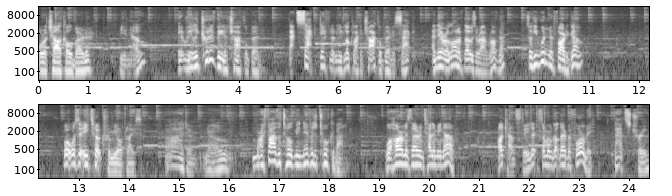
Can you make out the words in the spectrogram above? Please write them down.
Or a charcoal burner. You know, it really could have been a charcoal burner. That sack definitely looked like a charcoal burner's sack, and there are a lot of those around Rovna, so he wouldn't have far to go. What was it he took from your place? I don't know. My father told me never to talk about it. What harm is there in telling me now? I can't steal it. Someone got there before me. That's true.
